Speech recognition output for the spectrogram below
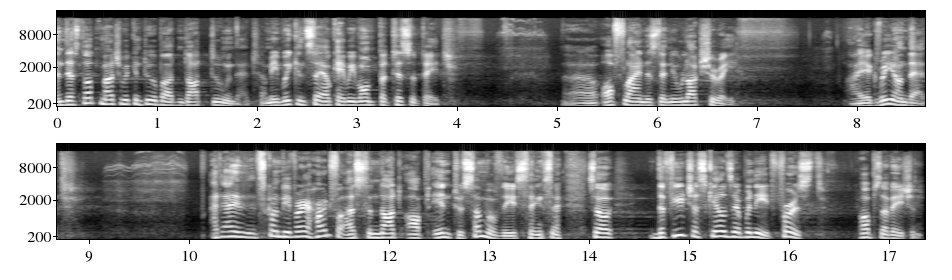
And there's not much we can do about not doing that. I mean, we can say, okay, we won't participate. Uh, offline is the new luxury. I agree on that. It's going to be very hard for us to not opt into some of these things. So, the future skills that we need first, observation.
